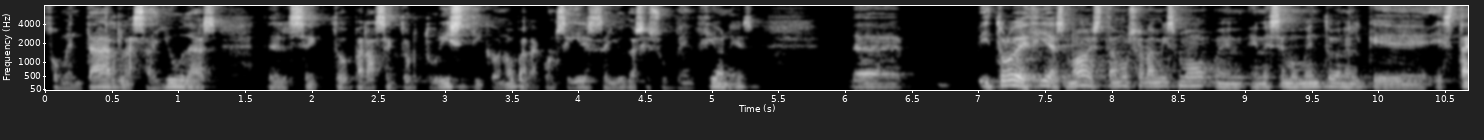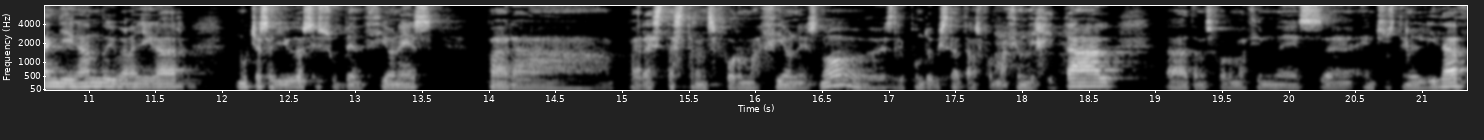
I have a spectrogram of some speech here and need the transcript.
fomentar las ayudas del sector, para el sector turístico, ¿no? para conseguir esas ayudas y subvenciones. Eh, y tú lo decías, ¿no? Estamos ahora mismo en, ese momento en el que están llegando y van a llegar muchas ayudas y subvenciones para, estas transformaciones, ¿no? Desde el punto de vista de transformación digital, transformaciones eh, en sostenibilidad.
